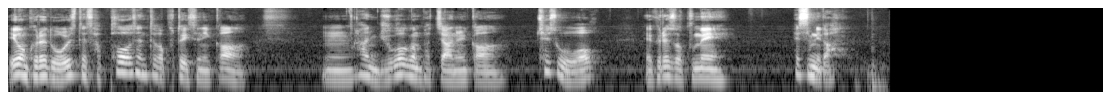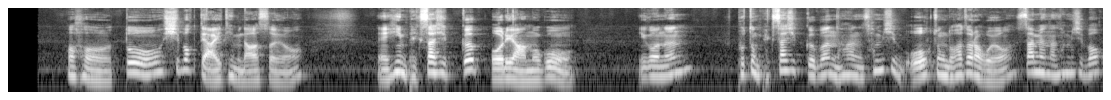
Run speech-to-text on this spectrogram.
이건 그래도 올스테 4%가 붙어 있으니까, 음, 한 6억은 받지 않을까. 최소 5억? 네, 그래서 구매했습니다. 허허, 또 10억대 아이템이 나왔어요. 네, 힘 140급 워리어 암호고, 이거는 보통 140급은 한 35억 정도 하더라고요. 싸면 한 30억?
